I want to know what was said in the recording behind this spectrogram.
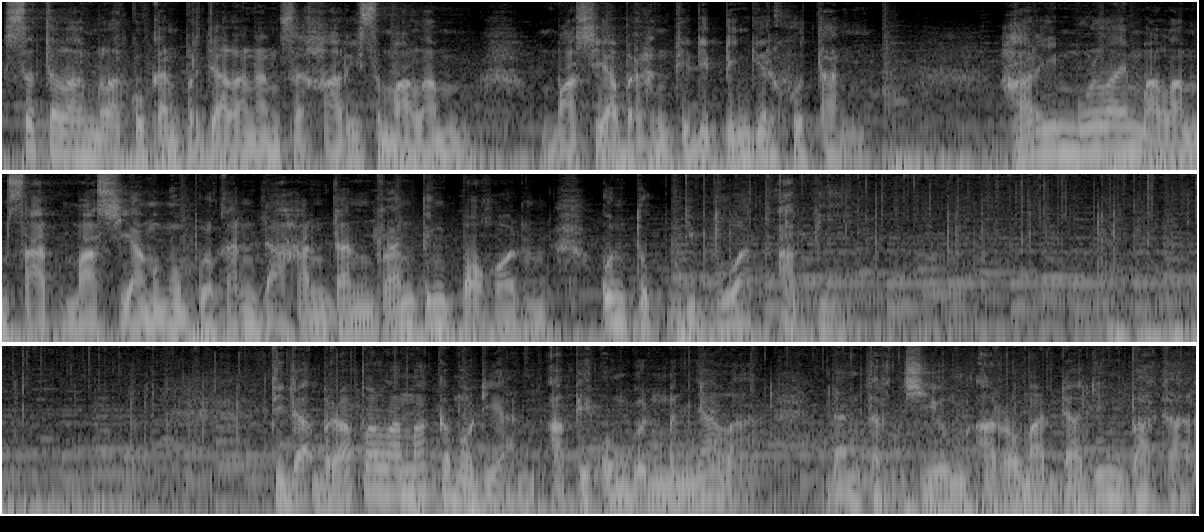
Setelah melakukan perjalanan sehari semalam, Masya berhenti di pinggir hutan. Hari mulai malam saat Masya mengumpulkan dahan dan ranting pohon untuk dibuat api. Tidak berapa lama kemudian, api unggun menyala dan tercium aroma daging bakar.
